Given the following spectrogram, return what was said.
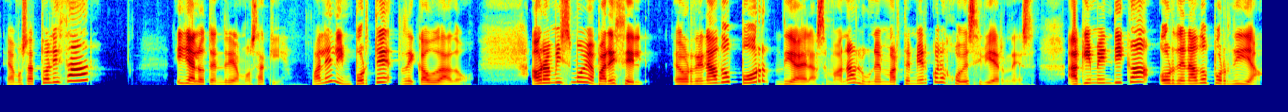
Le damos a actualizar y ya lo tendríamos aquí, ¿vale? El importe recaudado. Ahora mismo me aparece el ordenado por día de la semana, lunes, martes, miércoles, jueves y viernes. Aquí me indica ordenado por día,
